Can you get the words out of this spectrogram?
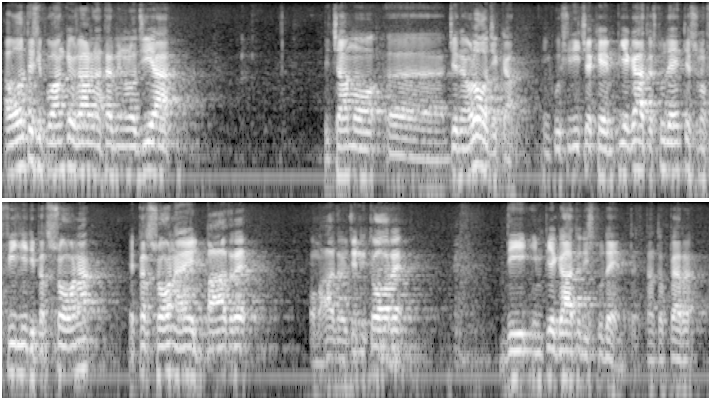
A volte si può anche usare una terminologia, diciamo, eh, genealogica, in cui si dice che impiegato e studente sono figli di persona, e persona è il padre o madre o genitore di impiegato e di studente, tanto per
